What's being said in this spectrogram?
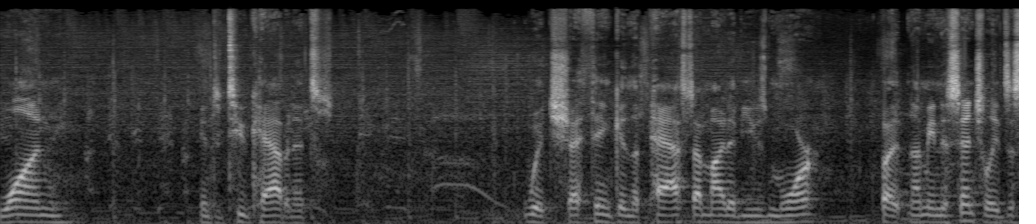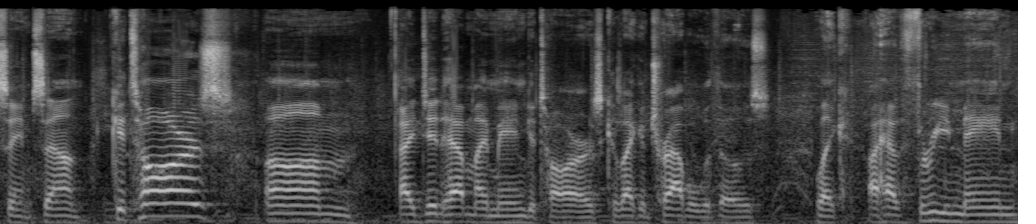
one into two cabinets, which I think in the past I might have used more. But I mean, essentially, it's the same sound. Guitars, um, I did have my main guitars because I could travel with those. Like, I have three main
